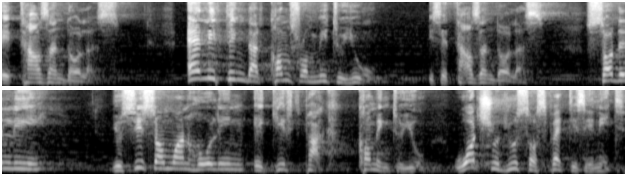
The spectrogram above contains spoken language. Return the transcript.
A thousand dollars. Anything that comes from me to you is a thousand dollars. Suddenly you see someone holding a gift pack coming to you. What should you suspect is in it?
